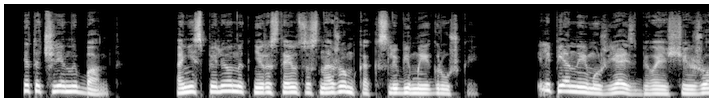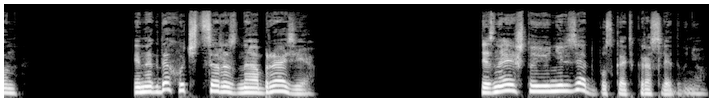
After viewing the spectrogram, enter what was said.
— это члены банд. Они с пеленок не расстаются с ножом, как с любимой игрушкой. Или пьяные мужья, избивающие жен. Иногда хочется разнообразия. Ты знаешь, что ее нельзя допускать к расследованию.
